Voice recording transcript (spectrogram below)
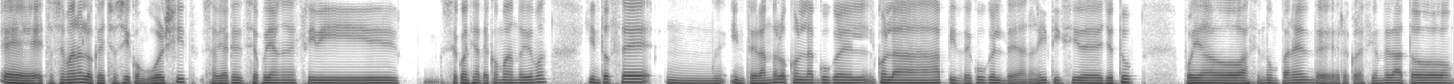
Eh, esta semana lo que he hecho sí con Google Sheet, sabía que se podían escribir secuencias de comando y demás. Y entonces, mm, integrándolo con la Google, con las APIs de Google de Analytics y de YouTube, pues ya haciendo un panel de recolección de datos,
